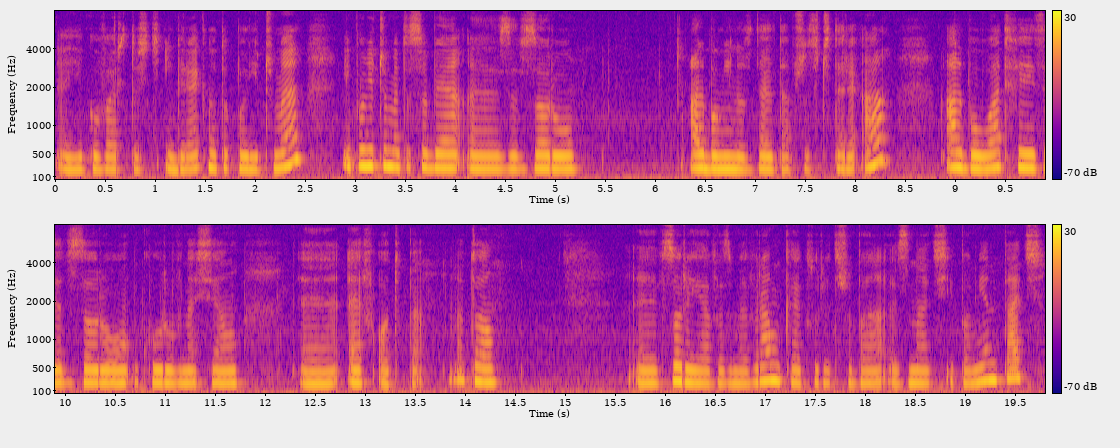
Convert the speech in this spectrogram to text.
jego wartość y, no to policzmy i policzymy to sobie e, ze wzoru albo minus delta przez 4a, albo łatwiej ze wzoru q równa się e, f od p. No to e, wzory ja wezmę w ramkę, które trzeba znać i pamiętać.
